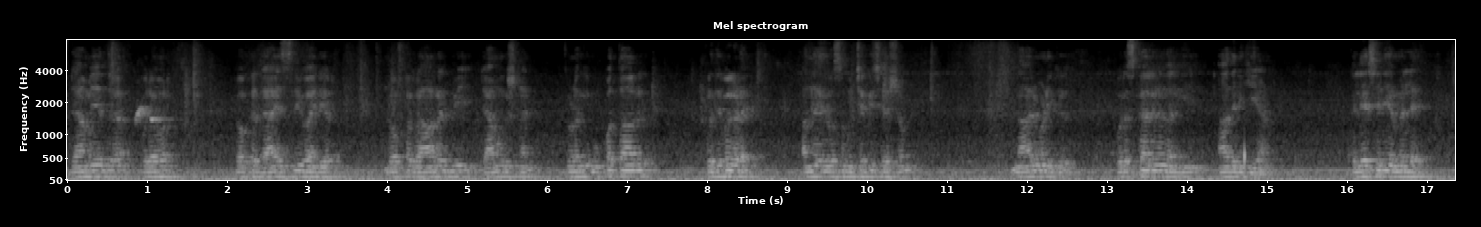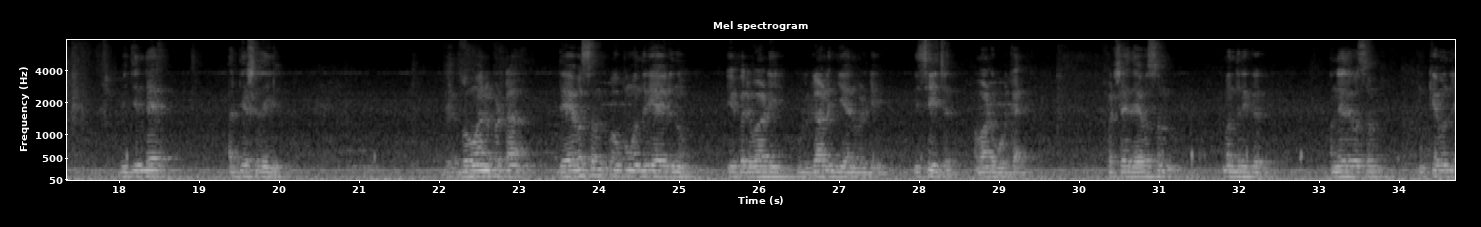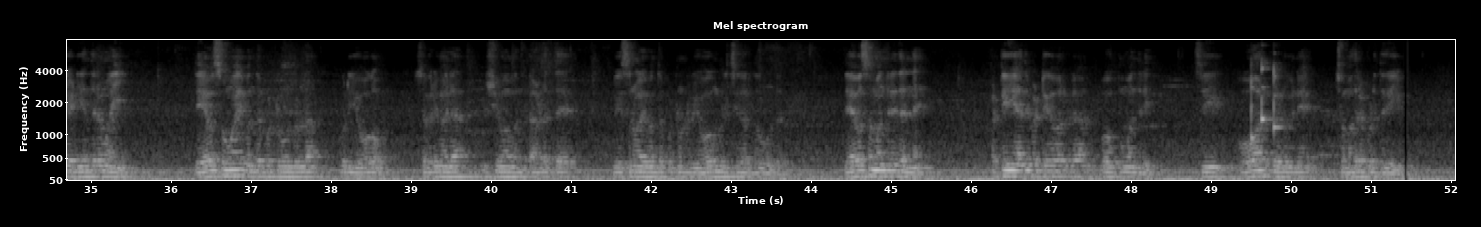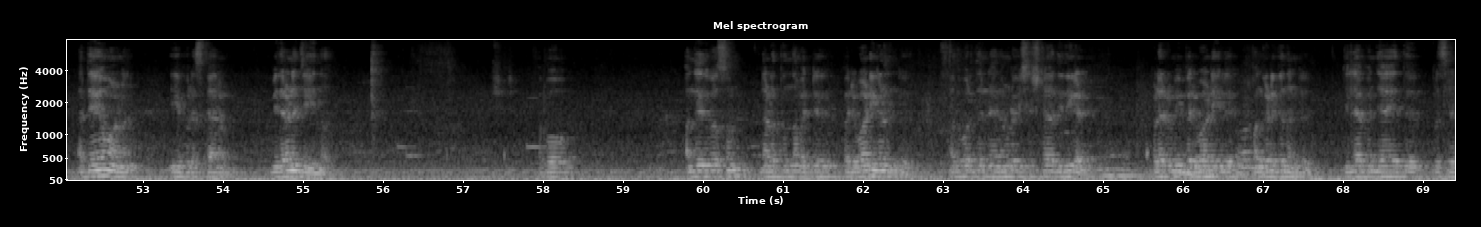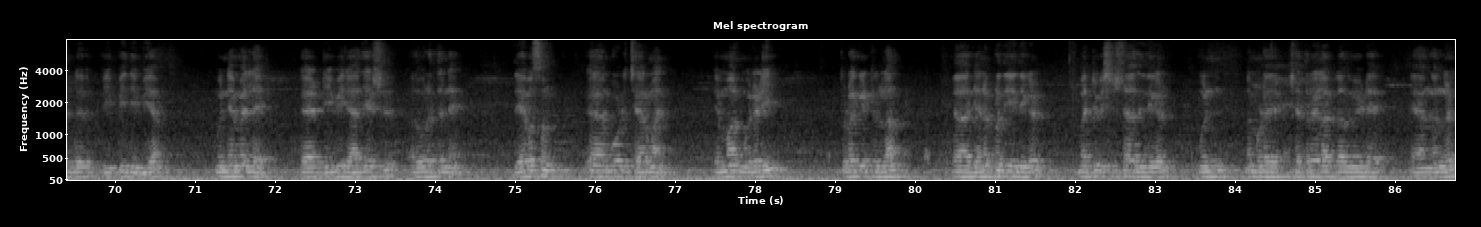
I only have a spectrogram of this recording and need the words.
Ramachandra Pulavar doctor Rajashree Warrier doctor R L V Ramakrishnan തുടങ്ങി മുപ്പത്താറ് പ്രതിഭകളെ അന്നേ ദിവസം ഉച്ചയ്ക്ക് ശേഷം നാല് മണിക്ക് പുരസ്കാരങ്ങൾ നൽകി ആദരിക്കുകയാണ്. കല്യാശ്ശേരി എം എൽ എ വിജിന്റെ അധ്യക്ഷതയിൽ ബഹുമാനപ്പെട്ട ദേവസ്വം വകുപ്പ് മന്ത്രിയായിരുന്നു ഈ പരിപാടി ഉദ്ഘാടനം ചെയ്യാൻ വേണ്ടി നിശ്ചയിച്ചത് അവാർഡ് കൊടുക്കാൻ. പക്ഷേ ദേവസ്വം മന്ത്രിക്ക് അന്നേ ദിവസം മുഖ്യമന്ത്രി അടിയന്തരമായി ദേവസ്വവുമായി ബന്ധപ്പെട്ടുകൊണ്ടുള്ള ഒരു യോഗം ശബരിമല വിഷയവുമായി അവിടുത്തെ വികസനവുമായി ബന്ധപ്പെട്ടുകൊണ്ടൊരു യോഗം വിളിച്ചു ചേർത്തതുകൊണ്ട് ദേവസ്വം മന്ത്രി തന്നെ പട്ടികജാതി പട്ടികവർഗ വകുപ്പ് മന്ത്രി ശ്രീ ഒ ആർ കേളുവിനെ ചുമതലപ്പെടുത്തുകയും അദ്ദേഹമാണ് ഈ പുരസ്കാരം വിതരണം ചെയ്യുന്നത്. അപ്പോൾ അന്നേ ദിവസം നടത്തുന്ന മറ്റ് പരിപാടികളുണ്ട്. അതുപോലെ തന്നെ നമ്മുടെ വിശിഷ്ടാതിഥികൾ പലരും ഈ പരിപാടിയിൽ പങ്കെടുക്കുന്നുണ്ട്. ജില്ലാ panchayat president P P Divya മുൻ M L A T V Rajesh അതുപോലെ തന്നെ Devaswom board chairman M R Murali തുടങ്ങിയിട്ടുള്ള ജനപ്രതിനിധികൾ മറ്റു വിശിഷ്ടാതിഥികൾ മുൻ നമ്മുടെ ക്ഷേത്രകല അക്കാദമിയുടെ അംഗങ്ങൾ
